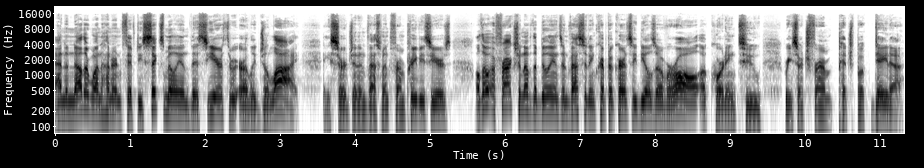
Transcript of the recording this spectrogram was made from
and another 156 million this year through early July, a surge in investment from previous years, although a fraction of the billions invested in cryptocurrency deals overall, according to research firm PitchBook data.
